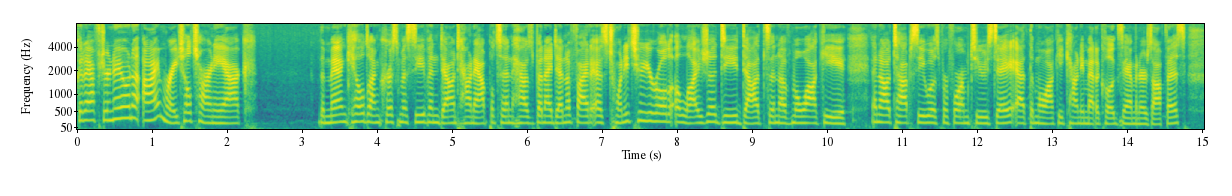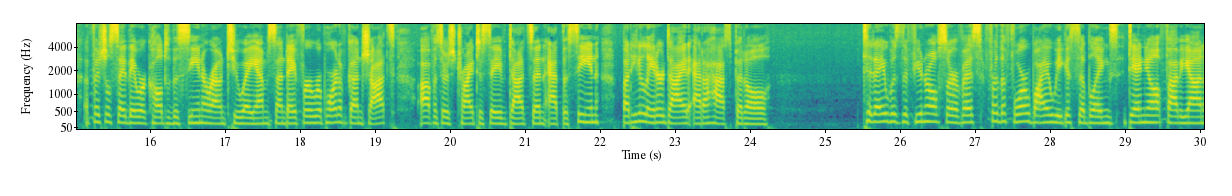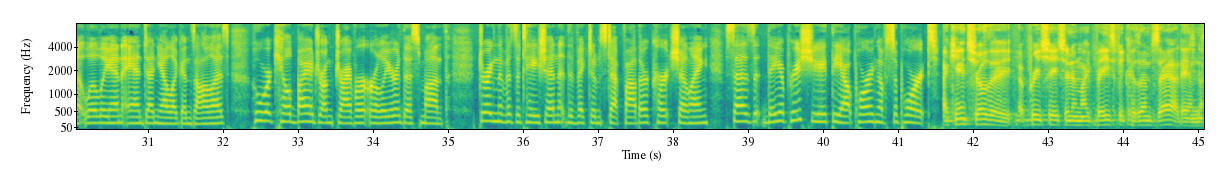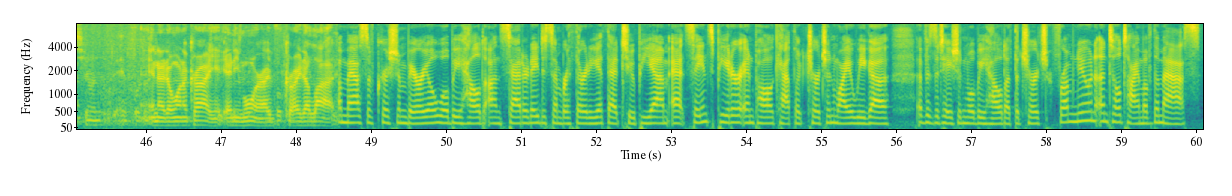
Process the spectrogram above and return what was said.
Good afternoon. I'm Rachel Charniak. The man killed on Christmas Eve in downtown Appleton has been identified as 22 year old Elijah D. Dotson of Milwaukee. An autopsy was performed Tuesday at the Milwaukee County Medical Examiner's Office. Officials say they were called to the scene around 2 a.m. Sunday for a report of gunshots. Officers tried to save Dotson at the scene, but he later died at a hospital. Today was the funeral service for the four Weyauwega siblings, Daniel, Fabian, Lilian, and Daniela Gonzalez, who were killed by a drunk driver earlier this month. During the visitation, the victim's stepfather, Kurt Schilling, says they appreciate the outpouring of support. I can't show the appreciation in my face because I'm sad and and I don't want to cry anymore. I've cried a lot. A Mass of Christian burial will be held on Saturday, December 30th at 2 p.m. at Saints Peter and Paul Catholic Church in Weyauwega. A visitation will be held at the church from noon until time of the Mass.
